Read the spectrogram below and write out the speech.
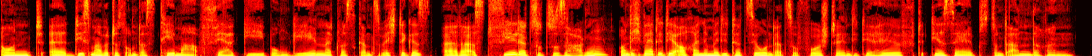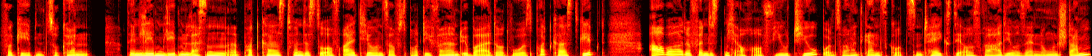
und äh, diesmal wird es um das Thema Vergebung gehen, etwas ganz Wichtiges. Äh, da ist viel dazu zu sagen und ich werde dir auch eine Meditation dazu vorstellen, die dir hilft, dir selbst und anderen vergeben zu können. Den Leben lieben lassen äh, Podcast findest du auf iTunes, auf Spotify und überall dort, wo es Podcast gibt. Aber du findest mich auch auf YouTube und zwar mit ganz kurzen Takes, die aus Radiosendungen stammen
